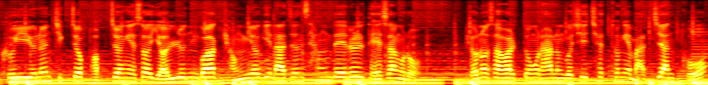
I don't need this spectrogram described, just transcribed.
그 이유는 직접 법정에서 연륜과 경력이 낮은 상대를 대상으로 변호사 활동을 하는 것이 채통에 맞지 않고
